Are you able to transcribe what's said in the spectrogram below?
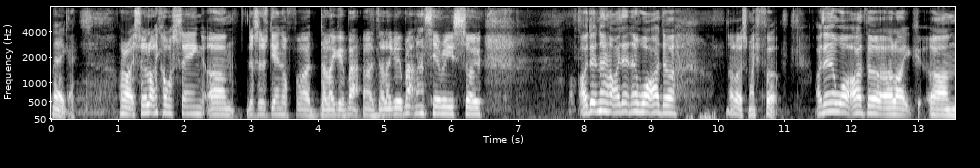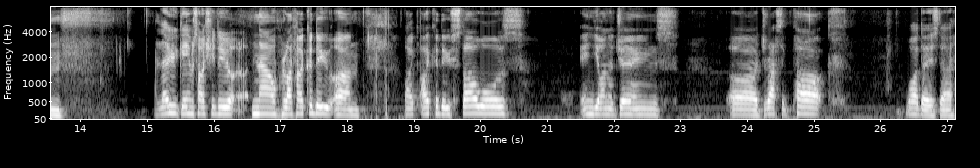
There you go. Alright, so like I was saying, um, this is the end of uh, the Lego Bat uh, the Lego Batman series. So I don't know, I don't know what other. Oh, that's my foot. I don't know what other uh, like um Lego games I should do now. Like I could do um like I could do Star Wars, Indiana Jones, uh Jurassic Park. What those there?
